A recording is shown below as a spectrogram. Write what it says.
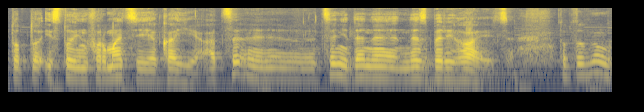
тобто із тої інформації, яка є. А це, е, це ніде не, не зберігається. Тобто, ну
